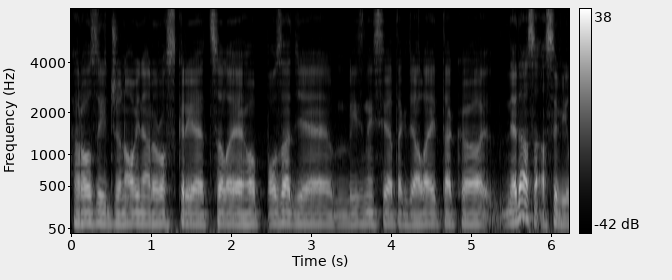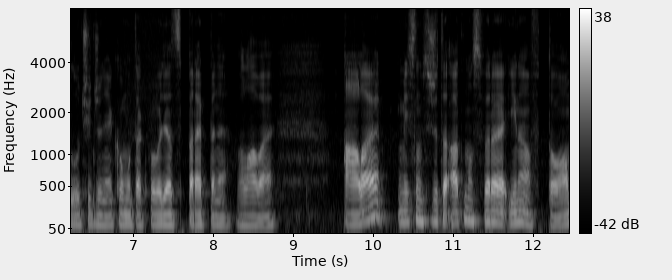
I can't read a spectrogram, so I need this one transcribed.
hroziť, že novinár rozkrie celé jeho pozadie, biznisy a tak ďalej, tak uh, nedá sa asi vylúčiť, že niekomu tak povediac prepne v hlave. Ale myslím si, že tá atmosféra je iná v tom,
